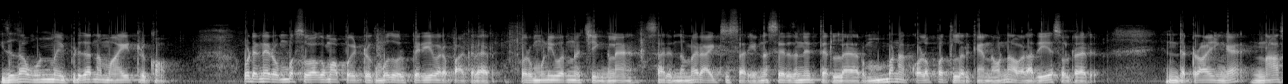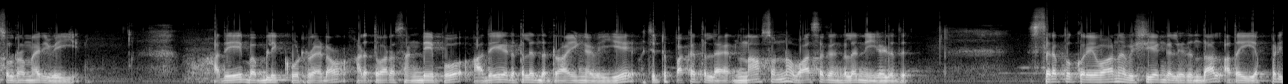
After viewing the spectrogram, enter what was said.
இதுதான் உண்மை இப்படி தான் நம்ம ஆயிட்டுருக்கோம். உடனே ரொம்ப சோகமாக போயிட்டுருக்கும்போது ஒரு பெரியவரை பார்க்குறாரு. ஒரு முனிவர்னு வச்சிங்களேன் சார் இந்த மாதிரி ஆயிடுச்சு சார். என்ன செய்யறதுனே தெரில ரொம்ப நான் குழப்பத்தில் இருக்கேன். ஒன்று அவர் அதையே சொல்கிறாரு இந்த ட்ராயிங்கை நான் சொல்கிற மாதிரி வெய் அதே பப்ளிக் கூடுற இடம். அடுத்த வாரம் சண்டே போ. அதே இடத்துல இந்த ட்ராயிங்கை வெய்யே வச்சுட்டு பக்கத்தில் நான் சொன்ன வாசகங்களை நீ எழுது. சிறப்பு குறைவான விஷயங்கள் இருந்தால் அதை எப்படி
